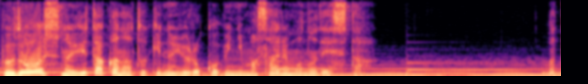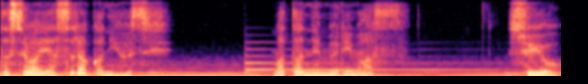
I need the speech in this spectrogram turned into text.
葡萄酒の豊かな時の喜びに勝るものでした。私は安らかに伏し、また眠ります。主よ、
